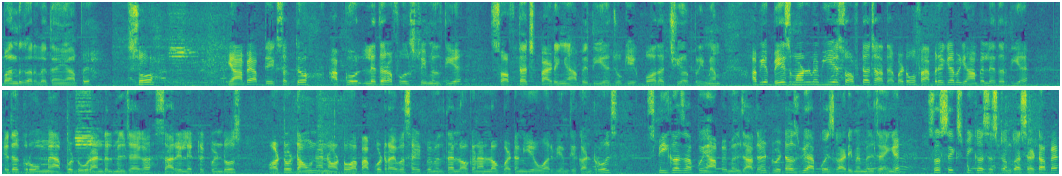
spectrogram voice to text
बंद कर लेते हैं यहाँ पे। सो so, यहाँ पे आप देख सकते हो आपको लेदर अफोल्स्ट्री मिलती है सॉफ्ट टच पैडिंग यहाँ पे दी है जो कि एक बहुत अच्छी और प्रीमियम अब ये बेस मॉडल में भी ये सॉफ्ट टच आता है बट वो फैब्रिक है बट यहाँ पे लेदर दिया है। इधर क्रोम में आपको डोर हैंडल मिल जाएगा सारे electric windows auto down and auto up आपको ड्राइवर साइड पे मिलता है लॉक एंड अनलॉक बटन ये ओआरवीएम के कंट्रोल्स स्पीकर्स आपको यहाँ पे मिल जाते हैं ट्विटर्स भी आपको इस गाड़ी में मिल जाएँगे। सो सिक्स स्पीकर सिस्टम का सेटअप है।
